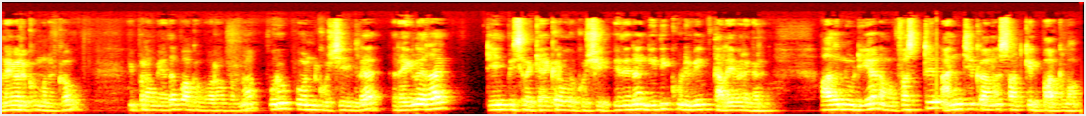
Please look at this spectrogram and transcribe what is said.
அனைவருக்கும் வணக்கம். இப்போ நம்ம எதை பார்க்க போகிறோம் அப்படின்னா பொறுப்பு ஒன் கொஷின்ல ரெகுலராக டிஎன்பிசியில் கேட்குற ஒரு கொஷின் இதுனா நிதிக்குழுவின் தலைவர்கள். அதனுடைய நம்ம ஃபஸ்ட்டு அஞ்சுக்கான ஷார்ட்கட் பார்க்கலாம்.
